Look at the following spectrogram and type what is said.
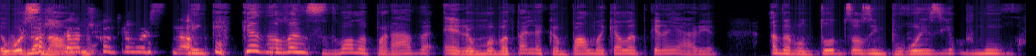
o Nós Arsenal, jogámos contra o Arsenal. em que cada lance de bola parada era uma batalha campal naquela pequena área. Andavam todos aos empurrões e aos murros.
